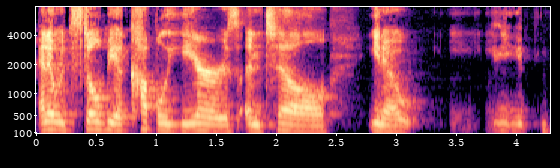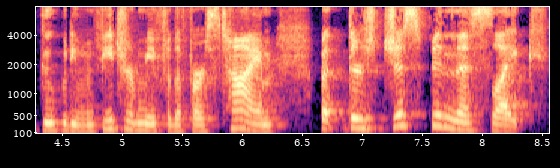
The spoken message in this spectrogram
and it would still be a couple years until, you know, Goop would even feature me for the first time. But there's just been this like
